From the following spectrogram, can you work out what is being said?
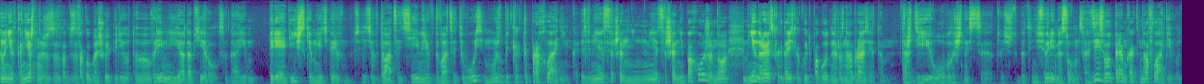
Ну нет, конечно же, за, такой большой период времени я адаптировался, да, и периодически мне теперь, видите, в 27 или в 28 может быть как-то прохладненько. Для меня это совершенно, на меня это совершенно не похоже, но мне нравится, когда есть какое-то погодное разнообразие, там, дожди, облачность, то есть, чтобы это не все время солнце. А здесь вот прям как на флаге, вот,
